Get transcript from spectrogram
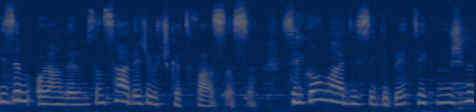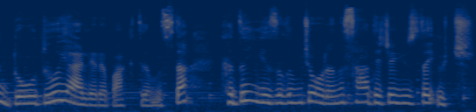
bizim oranlarımızın sadece 3 katı fazlası. Silikon Vadisi gibi teknolojinin doğduğu yerlere baktığımızda kadın yazılımcı oranı sadece %3.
